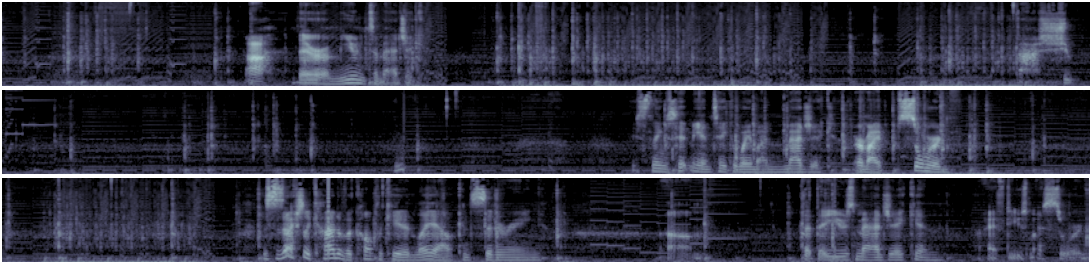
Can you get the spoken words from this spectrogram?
Ah, they're immune to magic. Things hit me and take away my magic, or my sword. This is actually kind of a complicated layout considering um, that they use magic and I have to use my sword.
